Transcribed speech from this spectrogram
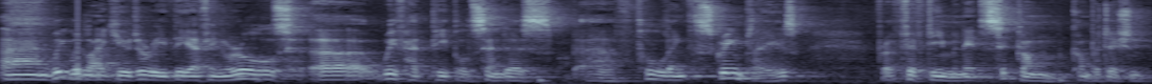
And we would like you to read the effing rules. Uh, we've had people send us uh, full length screenplays for a 15 minute sitcom competition.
